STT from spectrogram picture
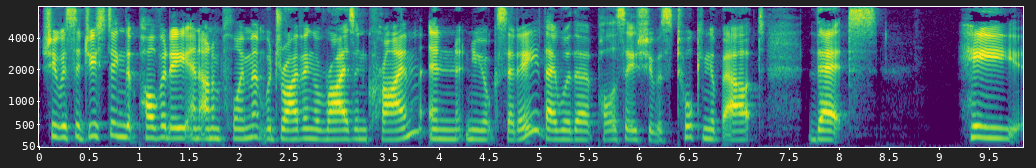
she was suggesting that poverty and unemployment were driving a rise in crime in New York City. They were the policies she was talking about that he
